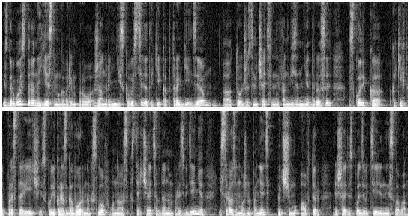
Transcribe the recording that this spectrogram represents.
И с другой стороны, если мы говорим про жанры низкого стиля, такие как трагедия, а, тот же замечательный Фанвизин Недоросль, сколько каких-то просторечий, сколько разговорных слов у нас встречается в данном произведении, и сразу можно понять, почему автор решает использовать те или иные слова.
